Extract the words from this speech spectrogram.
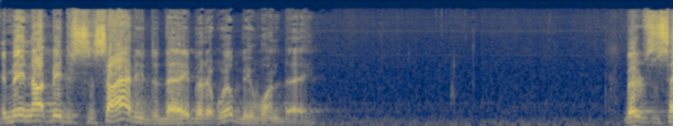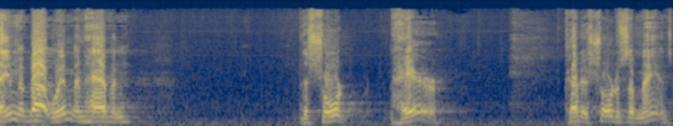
It may not be to society today, but it will be one day. But it's the same about women having the short hair, cut as short as a man's.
